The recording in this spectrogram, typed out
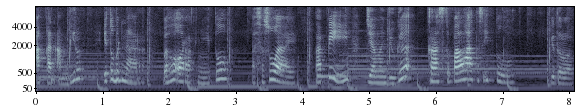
akan ambil itu benar bahwa orangnya itu sesuai. Tapi jangan juga keras kepala atas itu gitu loh.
